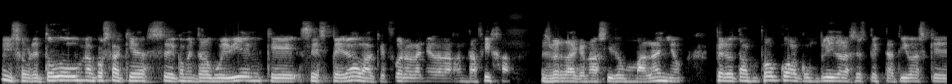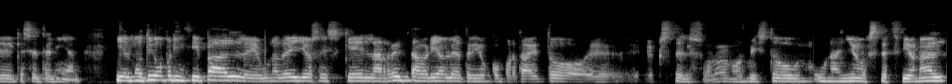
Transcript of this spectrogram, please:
Y sobre todo una cosa que has eh, comentado muy bien, que se esperaba que fuera el año de la renta fija es verdad que no ha sido un mal año, pero tampoco ha cumplido las expectativas que, se tenían. Y el motivo principal, eh, uno de ellos, es que la renta variable ha tenido un comportamiento eh, excelso. ¿no? Hemos visto un, año excepcional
